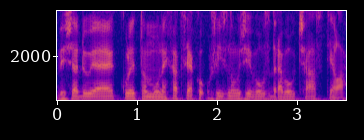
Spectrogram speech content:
vyžaduje kvůli tomu nechat si jako uříznout živou zdravou část těla.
